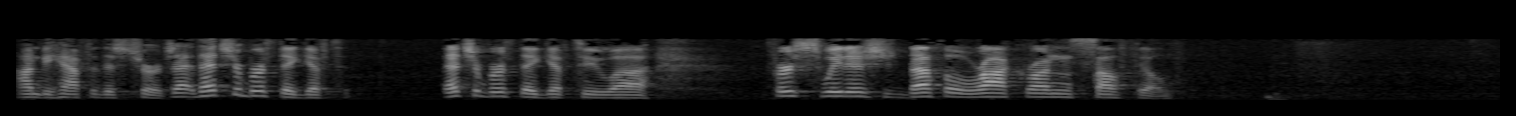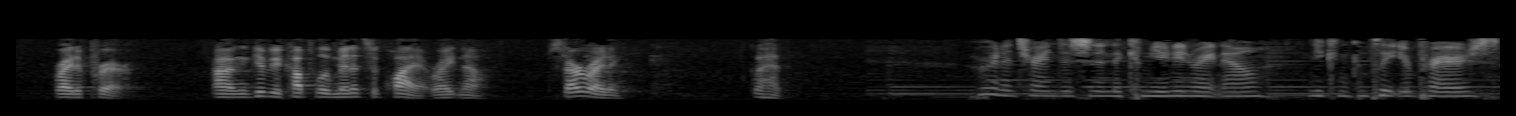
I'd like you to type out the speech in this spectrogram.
on behalf of this church? That, that's your birthday gift. That's your birthday gift to uh, First Swedish Bethel Rock Run Southfield. Write a prayer. I'm going to give you a couple of minutes of quiet right now. Start writing. Go ahead. We're going to transition into communion right now. You can complete your prayers.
